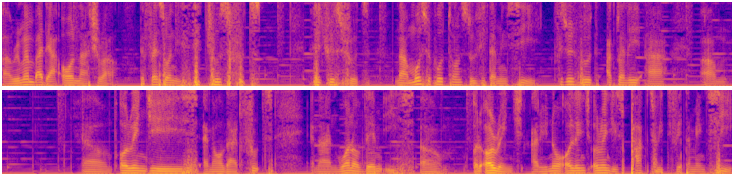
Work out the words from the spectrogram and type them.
uh, remember they are all natural. The first one is citrus fruit. Citrus fruit. Now most people turn to vitamin c. Citrus fruit actually are um, um, oranges and all that fruits. And then one of them is um, orange. And you know orange orange is packed with vitamin c.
